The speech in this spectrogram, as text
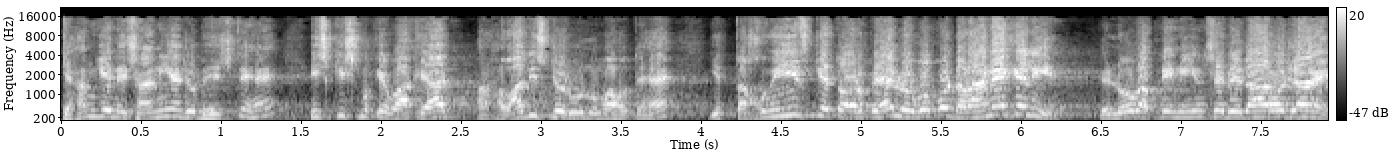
कि हम ये निशानियाँ जो भेजते हैं, इस किस्म के वाकयात और हवादिस जो रूनुमा होते हैं, ये तखवीफ के तौर पे है लोगों को डराने के लिए कि लोग अपनी नींद से बेदार हो जाएँ,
